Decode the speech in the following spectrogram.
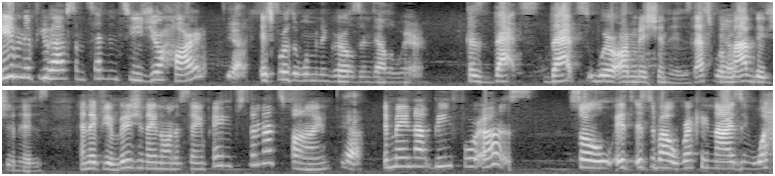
even if you have some tendencies, your heart Yeah. is for the women and girls in Delaware, because that's that's where our mission is. That's where Yeah. my vision is. And if your vision ain't on the same page, then that's fine. Yeah. It may not be for us. So it, it's about recognizing what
